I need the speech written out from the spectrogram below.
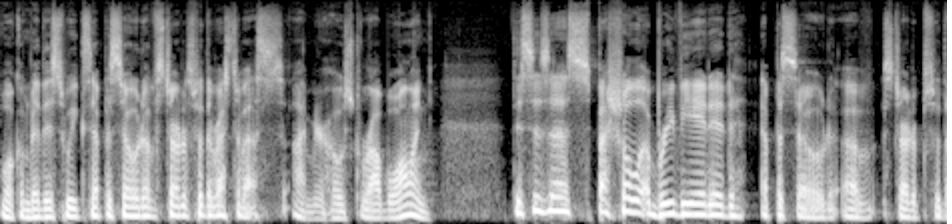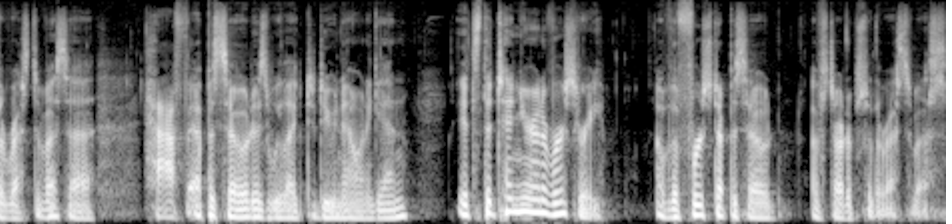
Welcome to this week's episode of Startups for the Rest of Us. I'm your host, Rob Walling. This is a special abbreviated episode of Startups for the Rest of Us, a half episode as we like to do now and again. It's the 10 year anniversary of the first episode of Startups for the Rest of Us.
